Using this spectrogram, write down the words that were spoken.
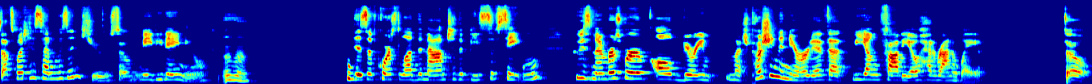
that's what his son was into, so maybe they knew. Mm-hmm. This, of course, led the man to the Beasts of Satan, whose members were all very much pushing the narrative that the young Fabio had ran away. So,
